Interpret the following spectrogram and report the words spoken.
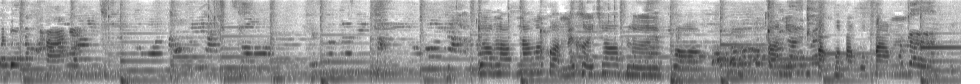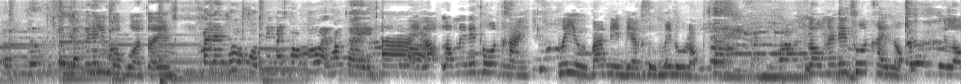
มันโดนน้ำค้างไง ยอมรับนะเมื่อก่อนไม่เคยชอบเลย พอตอนนี้ปักหัวปักหัวปั๊มเข้าใจแล้วไม่ได้ยิ่งกว่าหัวตัวเอง ไม่ได้โทษคนที่ไม่ชอบด้วยเข้าใจใช่เราเราไม่ได้โทษใคร ไม่อยู่บ้านในเบียร์คือไม่รู้หรอกใช่เราไม่ได้โทษใครหรอก คือเรา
